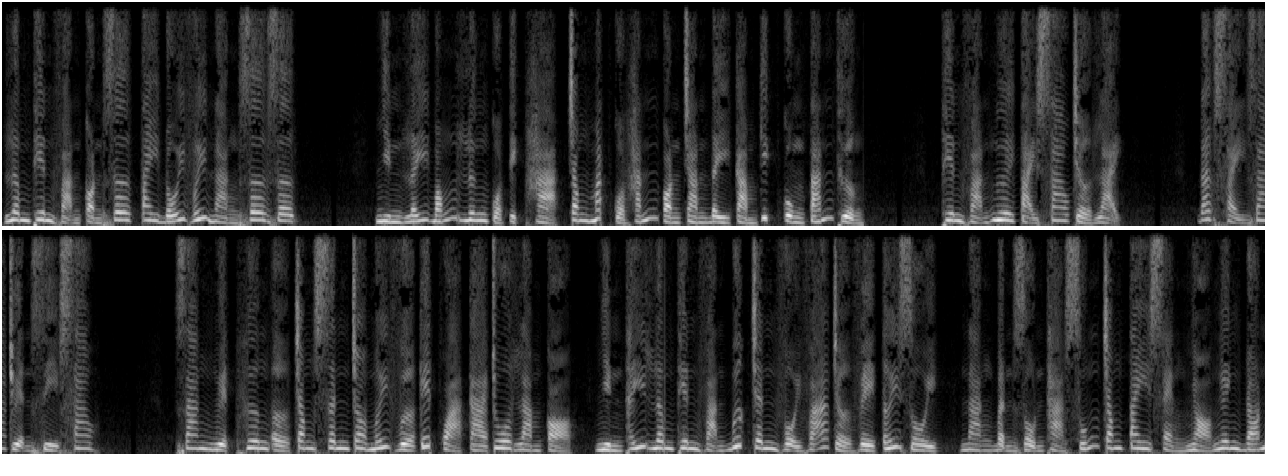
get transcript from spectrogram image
Lâm Thiên Vạn còn giơ tay đối với nàng giơ giơ. Nhìn lấy bóng lưng của tịch hạ, trong mắt của hắn còn tràn đầy cảm kích cùng tán thưởng. Thiên Vạn ngươi tại sao trở lại? Đã xảy ra chuyện gì sao? Giang Nguyệt Hương ở trong sân cho mới vừa kết quả cà chua làm cỏ, nhìn thấy Lâm Thiên Vạn bước chân vội vã trở về tới rồi, nàng bận rộn thả xuống trong tay sẻng nhỏ nghênh đón.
